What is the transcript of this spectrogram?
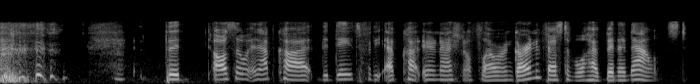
the also in Epcot, the dates for the Epcot International Flower and Garden Festival have been announced.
